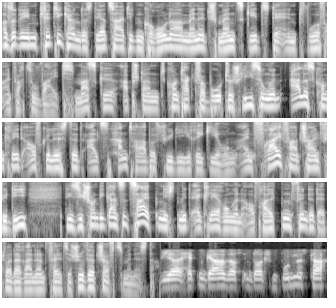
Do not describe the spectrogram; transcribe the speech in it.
Also den Kritikern des derzeitigen Corona-Managements geht der Entwurf einfach zu weit. Maske, Abstand, Kontaktverbote, Schließungen, alles konkret aufgelistet als Handhabe für die Regierung. Ein Freifahrtschein für die, die sich schon die ganze Zeit nicht mit Erklärungen aufhalten, findet etwa der rheinland-pfälzische Wirtschaftsminister. Wir hätten gerne, dass im Deutschen Bundestag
